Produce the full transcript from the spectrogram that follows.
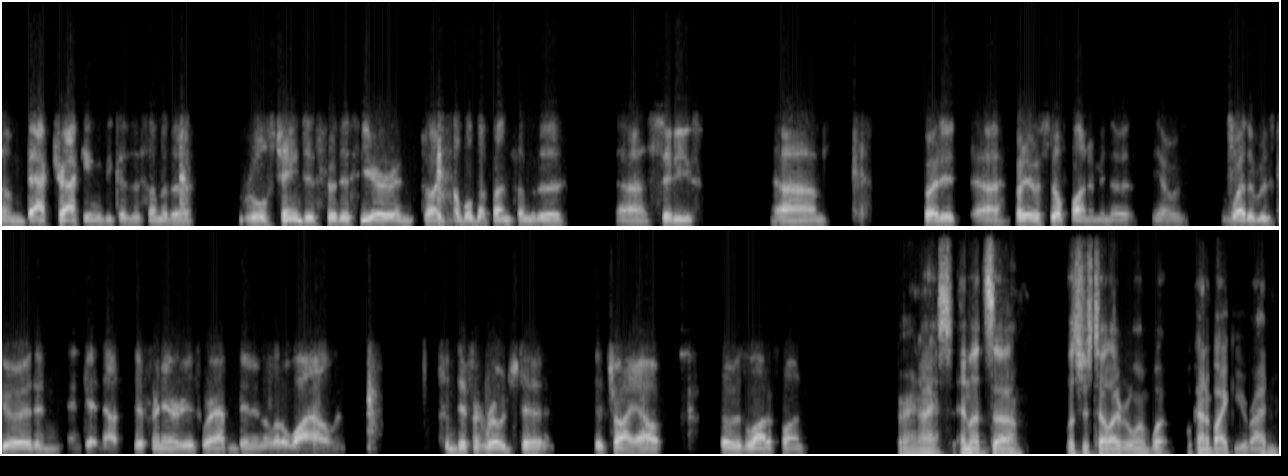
some backtracking because of some of the rules changes for this year, and so I doubled up on some of the uh, cities. Um, but it, uh, but it was still fun. I mean, the you know weather was good, and and getting out to different areas where I haven't been in a little while, and some different roads to to try out. So it was a lot of fun. Very nice. And let's uh let's just tell everyone what what kind of bike are you riding?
